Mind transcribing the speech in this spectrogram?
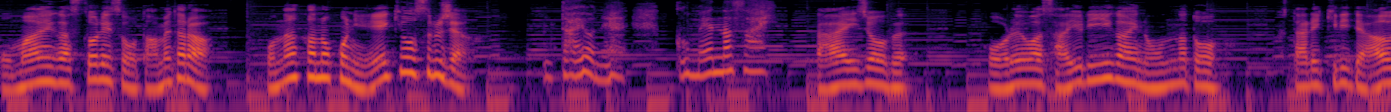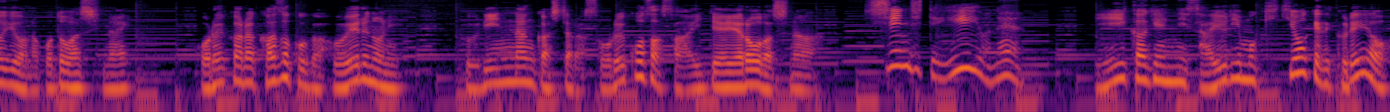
お前がストレスを溜めたら、お腹の子に影響するじゃん。だよねごめんなさい大丈夫。俺はさゆり以外の女と二人きりで会うようなことはしない。これから家族が増えるのに、不倫なんかしたらそれこそ最低野郎だしな。信じていいよねいい加減にさゆりも聞き分けてくれよ。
